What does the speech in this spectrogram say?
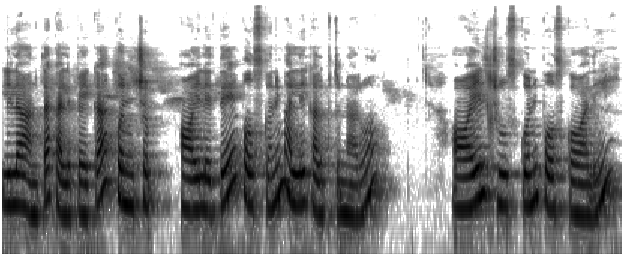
ఇలా అంతా కలిపాక కొంచెం ఆయిల్ అయితే పోసుకొని మళ్ళీ కలుపుతున్నారు. ఆయిల్ చూసుకొని పోసుకోవాలి.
